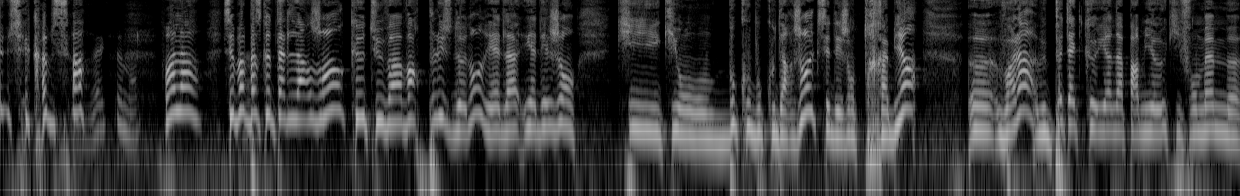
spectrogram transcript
c'est comme ça. Exactement. Voilà. C'est pas parce que tu as de l'argent que tu vas avoir plus de non. Il y a, y a des gens qui, qui ont beaucoup beaucoup d'argent et que c'est des gens très bien. Euh, voilà. Peut-être qu'il y en a parmi eux qui font même euh,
